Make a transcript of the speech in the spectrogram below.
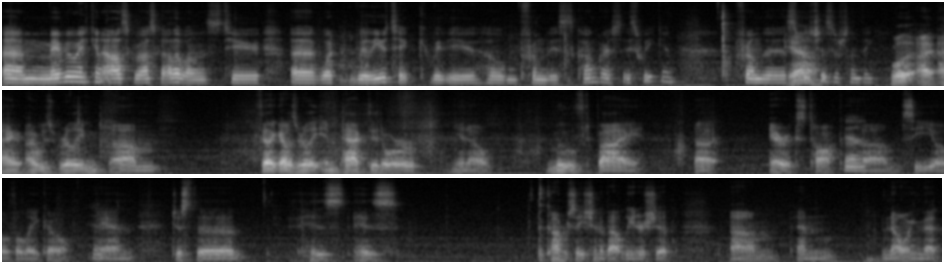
Um, maybe we can ask ask other ones to uh, what will you take with you home from this congress this weekend, from the Yeah. speeches or something. Well, I, I, I was really, um, I feel like I was really impacted or, you know, moved by uh, Eric's talk, Yeah. um, CEO of Eleiko, Yeah. and just the his his the conversation about leadership, um, and knowing that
